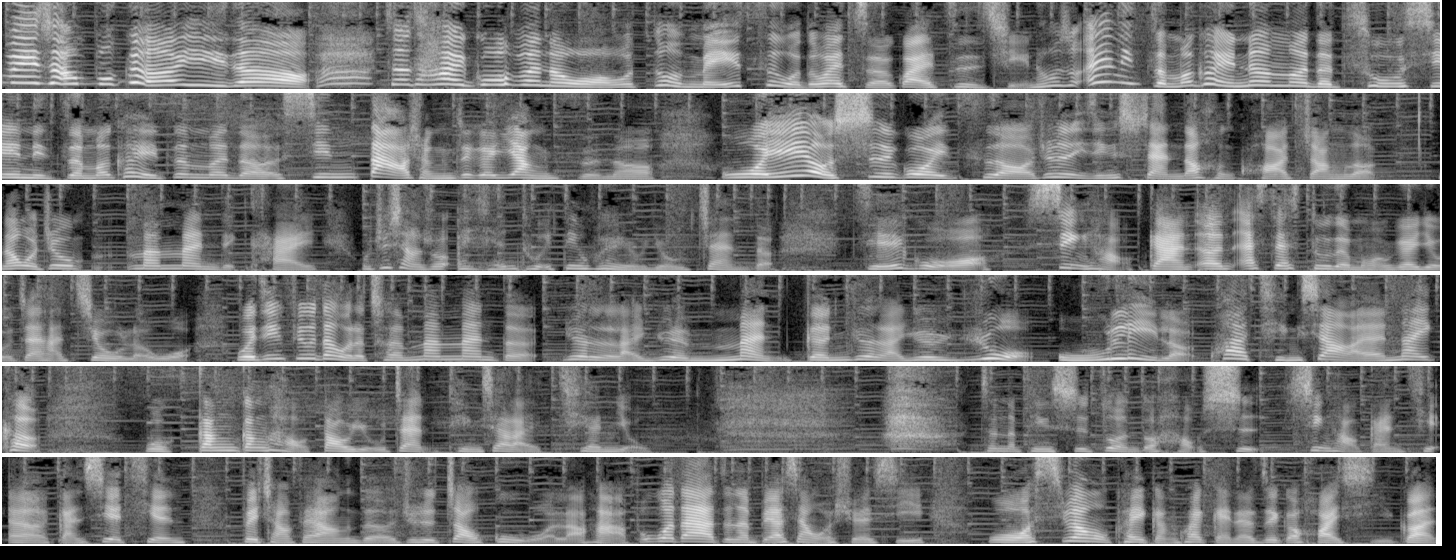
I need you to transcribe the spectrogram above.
非常不可以的，这太过分了！我我我每一次我都会责怪自己，然后说，哎，你怎么可以那么的粗心？你怎么可以这么的心大成这个样子呢？我也有试过一次哦，就是已经闪到很夸张了。然后我就慢慢的开，我就想说，哎，沿途一定会有油站的。结果幸好感恩 S S Two 的某一个油站，它救了我。我已经 feel 到我的车慢慢的越来越慢，跟越来越弱无力了，快停下来的那一刻，我刚刚好到油站停下来添油。真的平时做很多好事，幸好感天呃感谢天，非常非常的就是照顾我了哈。不过大家真的不要向我学习，我希望我可以赶快改掉这个坏习惯。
